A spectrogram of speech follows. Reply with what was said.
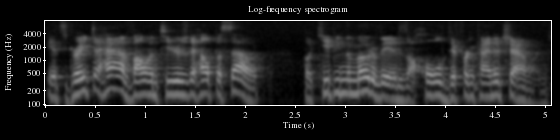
It's great to have volunteers to help us out, but keeping them motivated is a whole different kind of challenge.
